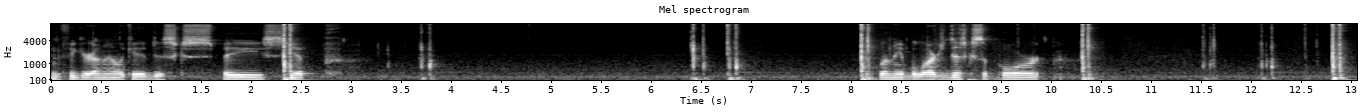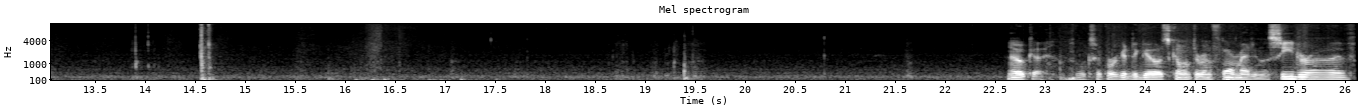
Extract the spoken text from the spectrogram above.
Configure unallocated disk space, yep. Enable large disk support. Okay, looks like we're good to go. It's going through and formatting the C drive.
